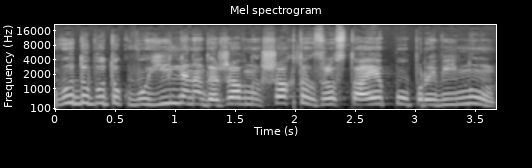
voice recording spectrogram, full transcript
Видобуток вугілля на державних шахтах зростає попри війну.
